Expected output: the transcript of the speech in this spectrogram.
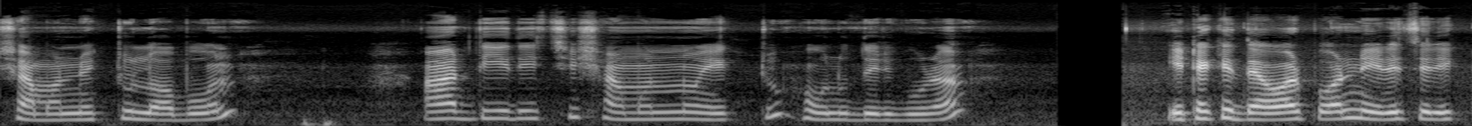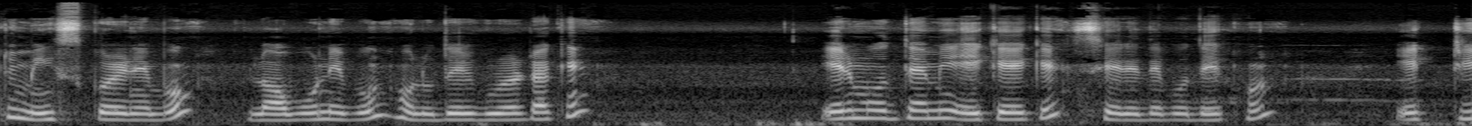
সামান্য একটু লবণ আর দিয়ে দিচ্ছি সামান্য একটু হলুদের গুঁড়া। এটাকে দেওয়ার পর নেড়েচেড়ে একটু মিক্স করে নেব, লবণ এবং হলুদের গুঁড়োটাকে। এর মধ্যে আমি একে একে ছেড়ে দেব, দেখুন। একটি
